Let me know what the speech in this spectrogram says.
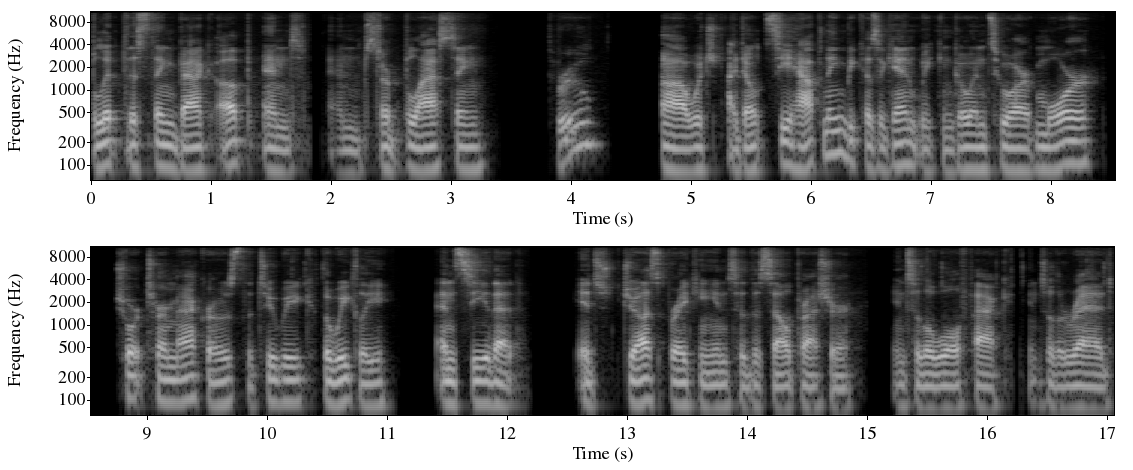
blip this thing back up and and start blasting through, uh, which I don't see happening because again, we can go into our more short-term macros, the two week, the weekly, and see that it's just breaking into the sell pressure, into the wolf pack, into the red.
